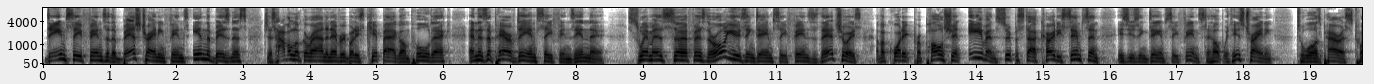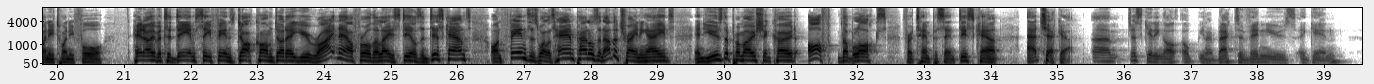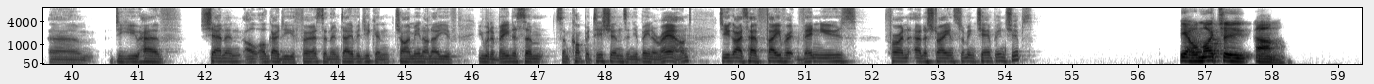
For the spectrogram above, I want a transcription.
DMC fins are the best training fins in the business. Just have a look around in everybody's kit bag on pool deck, and there's a pair of DMC fins in there. Swimmers, surfers, they're all using DMC fins as their choice of aquatic propulsion. Even superstar Cody Simpson is using DMC fins to help with his training towards Paris 2024. Head over to dmcfins.com.au right now for all the latest deals and discounts on fins as well as hand paddles and other training aids and use the promotion code off the blocks for a 10% discount at checkout. Um, just getting i'll you know back to venues again. Um, do you have Shannon? I'll, I'll go to you first, and then David, you can chime in. I know you've you would have been to some some competitions and you've been around. Do you guys have favorite venues for an, an Australian swimming championships? Yeah, well, my two um,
